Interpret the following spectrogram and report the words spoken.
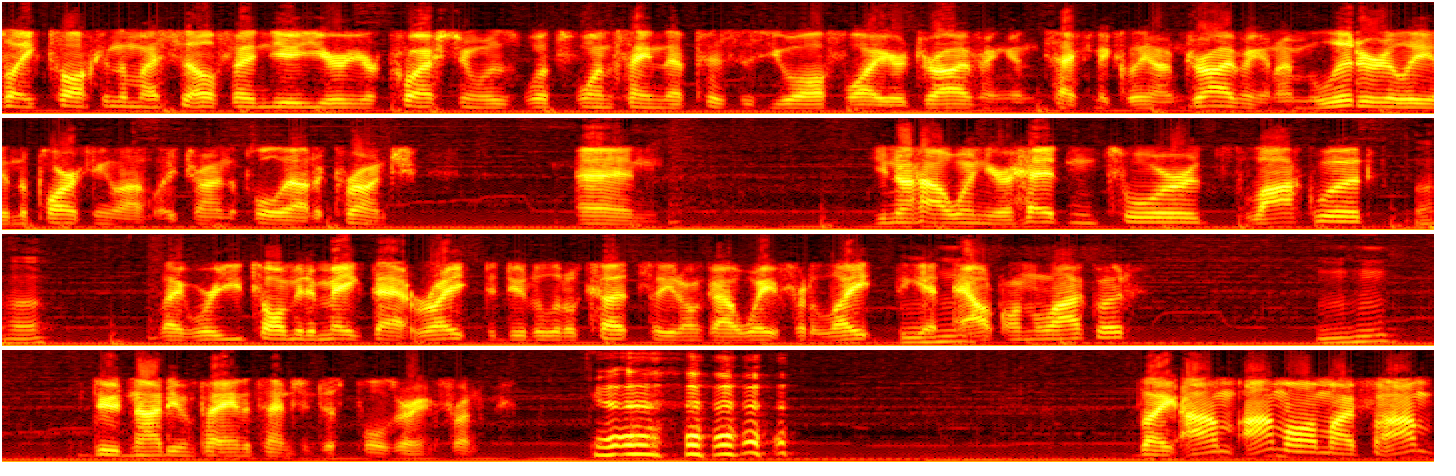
like talking to myself, and you, your your question was, what's one thing that pisses you off while you're driving? And technically, I'm driving, and I'm literally in the parking lot, like trying to pull out a crunch, and you know how when you're heading towards Lockwood, uh huh. Like where you told me to make that right to do the little cut, so you don't gotta wait for the light to get out on the Lockwood. Mm-hmm. Dude, not even paying attention, just pulls right in front of me. like I'm I'm on my phone. I'm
